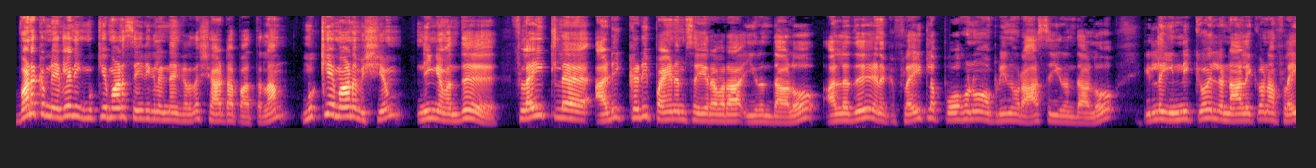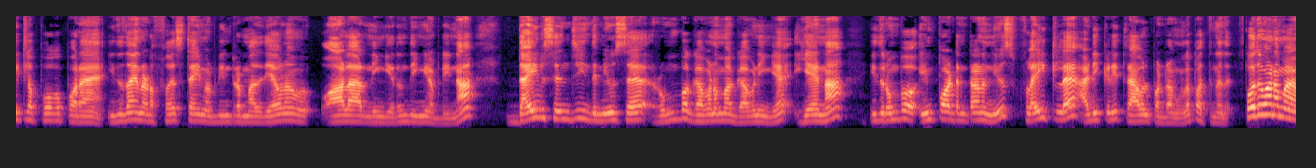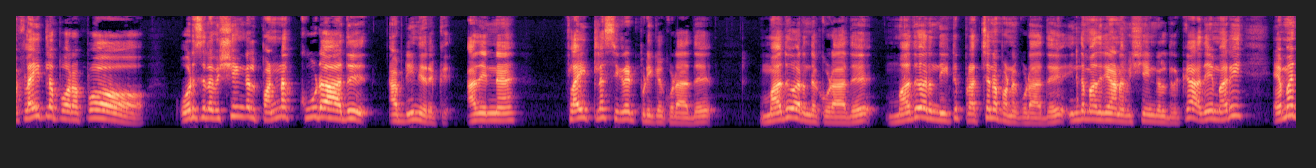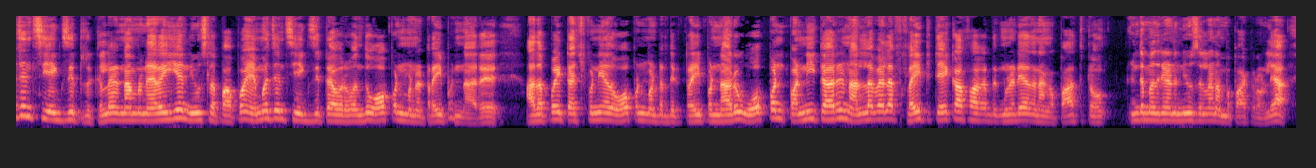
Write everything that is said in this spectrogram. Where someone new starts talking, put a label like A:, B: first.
A: வணக்கம் நேரில் இன்னைக்கு முக்கியமான செய்திகள் என்னங்கிறத ஷார்ட்டாக பார்த்தலாம் முக்கியமான விஷயம் நீங்கள் வந்து ஃப்ளைட்டில் அடிக்கடி பயணம் செய்கிறவரா இருந்தாலோ அல்லது எனக்கு ஃப்ளைட்டில் போகணும் அப்படின்னு ஒரு ஆசை இருந்தாலோ இல்லை இன்னைக்கோ இல்லை நாளைக்கோ நான் ஃப்ளைட்டில் போக போகிறேன் இதுதான் என்னோட ஃபர்ஸ்ட் டைம் அப்படின்ற மாதிரியான ஆளார் நீங்கள் இருந்தீங்க அப்படின்னா தயவு செஞ்சு இந்த நியூஸை ரொம்ப கவனமாக கவனிங்க. ஏன்னா இது ரொம்ப இம்பார்ட்டண்ட்டான நியூஸ் ஃப்ளைட்டில் அடிக்கடி ட்ராவல் பண்ணுறவங்கள பற்றினது பொதுவாக நம்ம ஃப்ளைட்டில் போகிறப்போ ஒரு சில விஷயங்கள் பண்ணக்கூடாது அப்படின்னு இருக்குது அது என்ன? ஃப்ளைட்டில் சிகரெட் பிடிக்கக்கூடாது மது அருந்தக்கூடாது மது அருந்திட்டு பிரச்சனை பண்ணக்கூடாது. இந்த மாதிரியான விஷயங்கள் இருக்குது அதே மாதிரி எமர்ஜென்சி எக்ஸிட் இருக்குல்ல நம்ம நிறைய நியூஸில் பார்ப்போம். எமர்ஜென்சி எக்ஸிட் அவர் வந்து ஓப்பன் பண்ண ட்ரை பண்ணார். அதை போய் டச் பண்ணி அதை ஓப்பன் பண்ணுறதுக்கு ட்ரை பண்ணாரு. ஓப்பன் பண்ணிட்டாரு. நல்ல வேளை ஃப்ளைட் டேக் ஆஃப் ஆகிறதுக்கு முன்னாடி அதை நாங்கள் பார்த்துட்டோம். இந்த மாதிரியான நியூஸ் எல்லாம் நம்ம பார்க்குறோம் இல்லையா?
